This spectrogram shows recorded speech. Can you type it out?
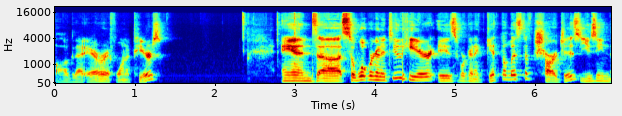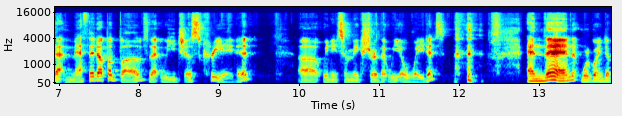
log that error if one appears. And uh, so what we're going to do here is we're going to get the list of charges using that method up above that we just created. Uh, we need to make sure that we await it. and then we're going to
